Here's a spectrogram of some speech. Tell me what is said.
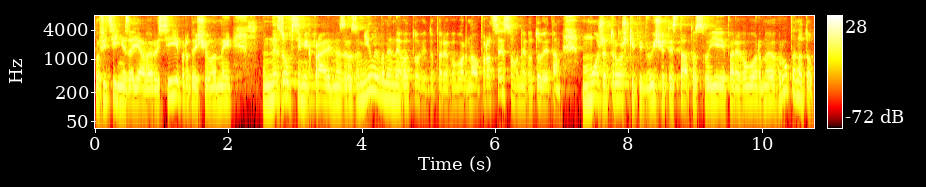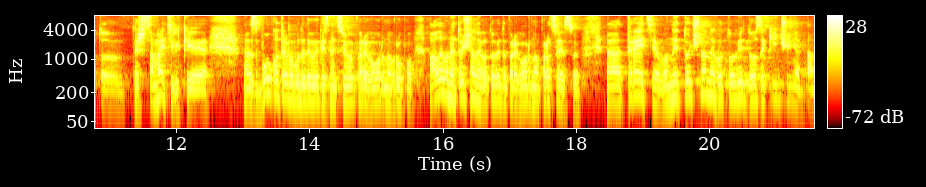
офіційні заяви Росії про те, що вони не зовсім їх правильно зрозуміли. Вони не готові до переговорного процесу. Вони готові там може трошки підвищити статус своєї переговорної групи. Ну тобто, те ж саме, тільки е, з боку треба буде дивитись на цю переговорну групу, але вони точно не готові до переговорного процесу. Е, Третє, вони точно не готові до закінчення там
